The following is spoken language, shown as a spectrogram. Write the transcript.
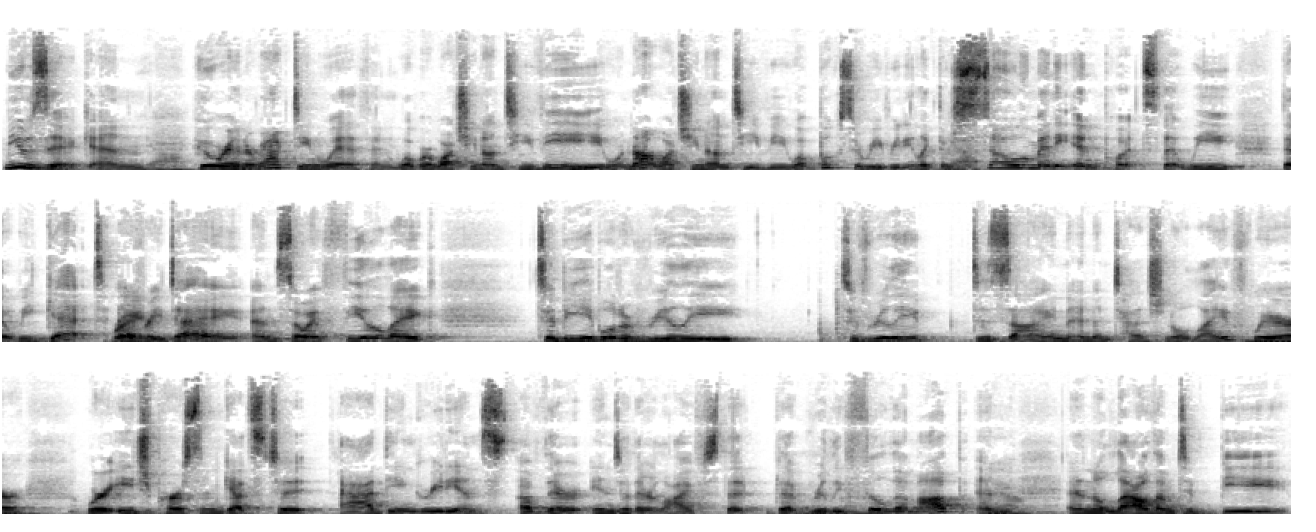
music and yeah. who we're interacting with and what we're watching on TV mm-hmm. or not watching on TV. What books are we reading? Like there's yeah. so many inputs that we that we get right. every day. And so I feel like to be able to really to really design an intentional life mm-hmm. where where each person gets to add the ingredients of their into their lives that that really fill them up and and allow them to be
